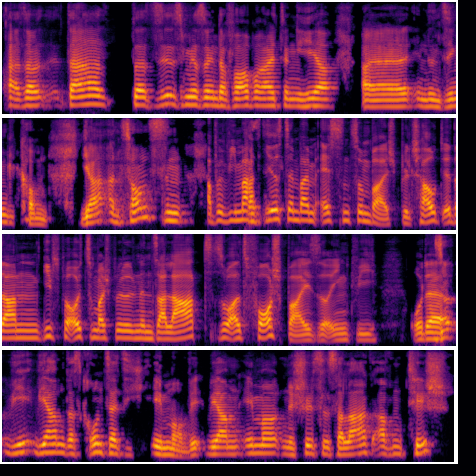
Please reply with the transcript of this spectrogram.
Also, da das ist mir so in der Vorbereitung hier, äh, in den Sinn gekommen. Ja, ansonsten Aber wie macht ihr's denn beim Essen zum Beispiel? Schaut ihr dann gibt's bei euch zum Beispiel 'nen Salat so als Vorspeise irgendwie? Oder Also, wir wir haben das grundsätzlich immer. Wir wir haben immer 'ne Schüssel Salat aufm Tisch,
